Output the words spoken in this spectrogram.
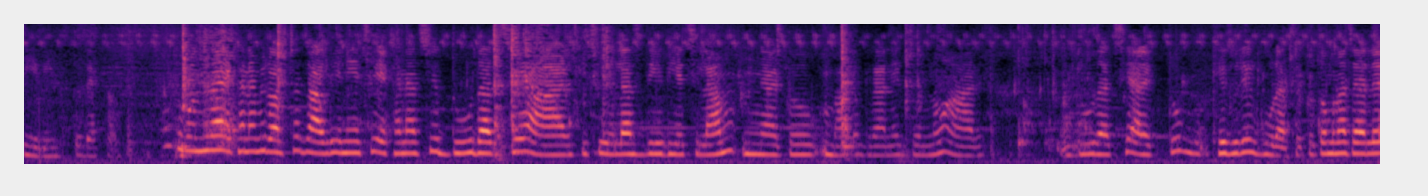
দিয়ে দিই। তো দেখাও। তো বন্ধুরা এখানে আমি রসটা জাল দিয়ে নিয়েছি। এখানে আছে দুধ আছে আর কিছু এলাচ দিয়ে দিয়েছিলাম। একটু ভালো ঘ্রাণের জন্য। আর দুধ আছে আর একটু খেজুরের গুড় আছে। তো তোমরা চাইলে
